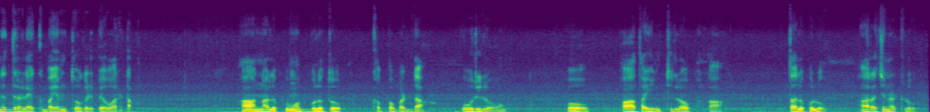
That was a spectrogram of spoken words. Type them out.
నిద్ర లేక భయంతో గడిపేవారట. ఆ నలుపు మబ్బులతో కప్పబడ్డ ఊరిలో ఓ పాత ఇంటి లోపల తలుపులు అరచినట్లు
